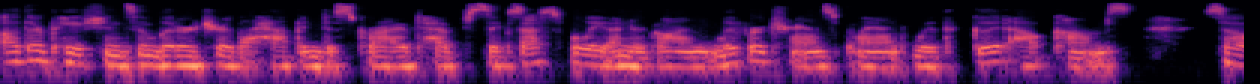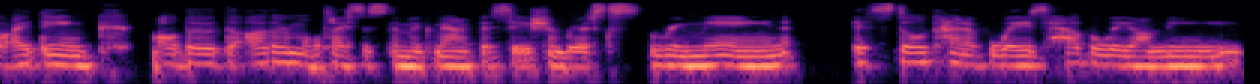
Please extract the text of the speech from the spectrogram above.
other patients in literature that have been described have successfully undergone liver transplant with good outcomes. So I think although the other multisystemic manifestation risks remain, it still kind of weighs heavily on me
